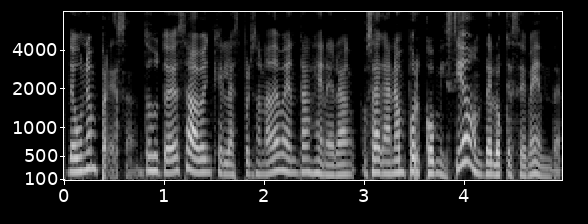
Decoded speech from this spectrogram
de una empresa. Entonces ustedes saben que las personas de ventas generan, o sea, ganan por comisión de lo que se vende.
